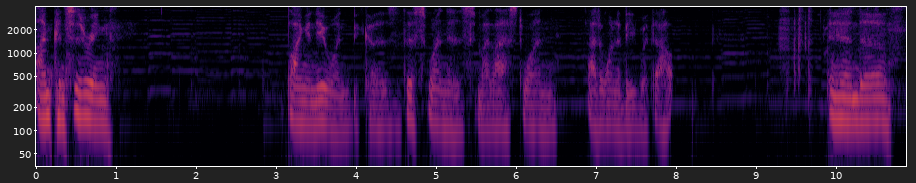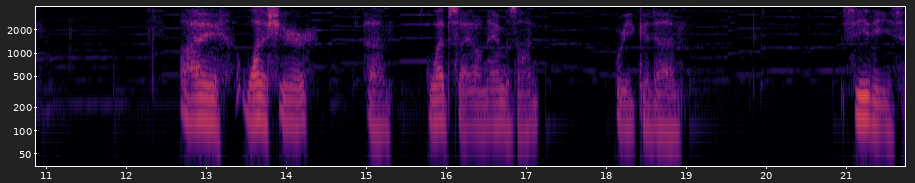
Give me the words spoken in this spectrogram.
I'm considering buying a new one because this one is my last one I don't want to be without. And uh, I want to share um, a website on Amazon where you could um, see these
